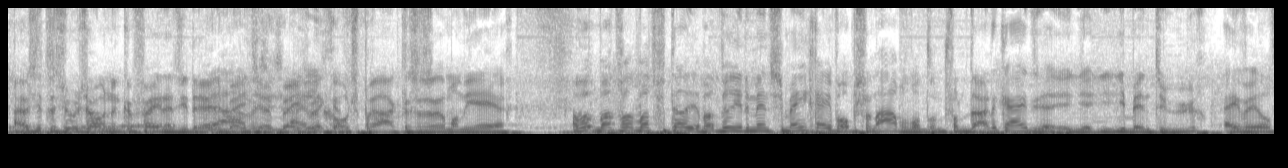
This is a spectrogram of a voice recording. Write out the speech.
Ja, we zitten sowieso in een café en is iedereen Ja, een beetje, een beetje eigenlijk- grootspraak. Dus dat is helemaal niet erg. Maar wat, wat, wat, wat vertel je? Wat wil je de mensen meegeven op zo'n avond? Want voor de duidelijkheid, je, je- je bent te huur. Even heel...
